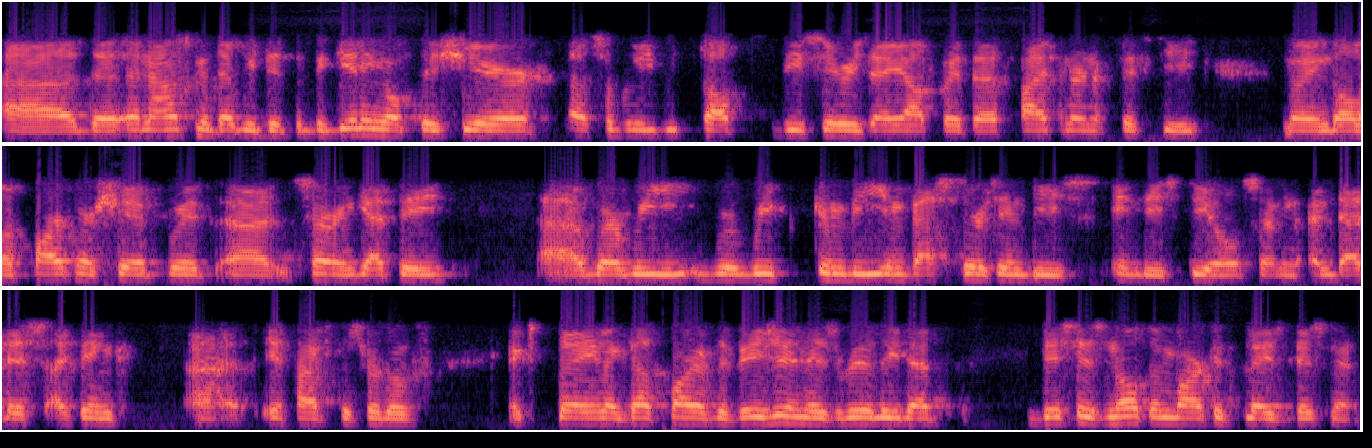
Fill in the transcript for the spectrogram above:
uh, the announcement that we did at the beginning of this year. Uh, so we, we topped the Series A up with a 550 million dollar partnership with uh, Serengeti, uh, where we where we can be investors in these in these deals, and and that is I think uh, if I have to sort of explain like that part of the vision is really that this is not a marketplace business.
